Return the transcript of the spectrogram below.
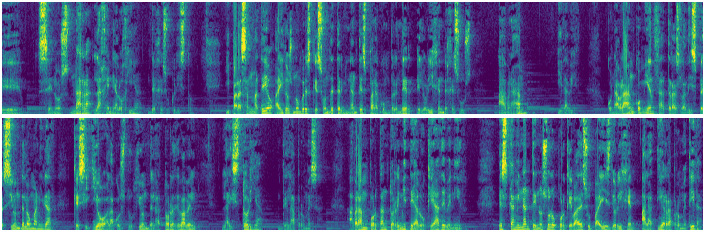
eh, se nos narra la genealogía de Jesucristo. Y para San Mateo hay dos nombres que son determinantes para comprender el origen de Jesús, Abraham y David. Con Abraham comienza, tras la dispersión de la humanidad que siguió a la construcción de la Torre de Babel, la historia de la promesa. Abraham, por tanto, remite a lo que ha de venir. Es caminante no solo porque va de su país de origen a la tierra prometida,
